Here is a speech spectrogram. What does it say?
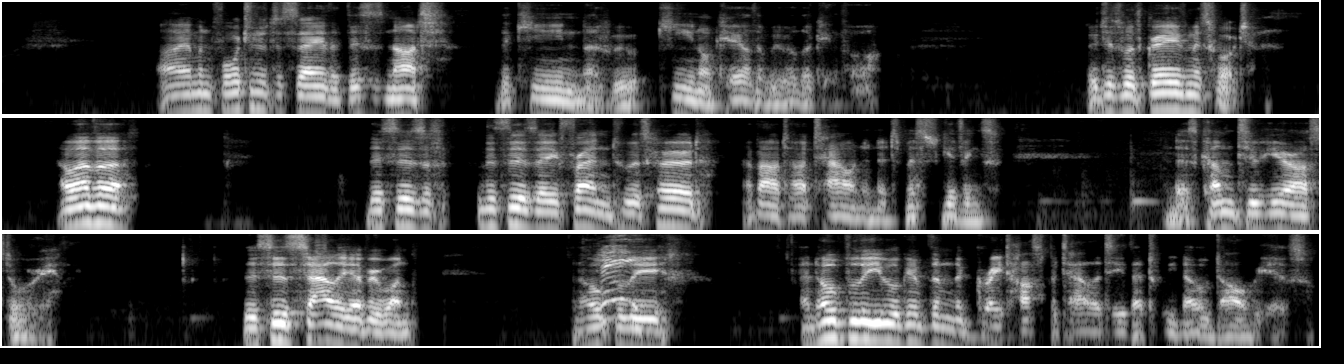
I am unfortunate to say that this is not the keen that we keen or care that we were looking for. Which is with grave misfortune. However, this is a, this is a friend who has heard about our town and its misgivings, and has come to hear our story. This is Sally, everyone, and hopefully, and hopefully, you will give them the great hospitality that we know Dalry is.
